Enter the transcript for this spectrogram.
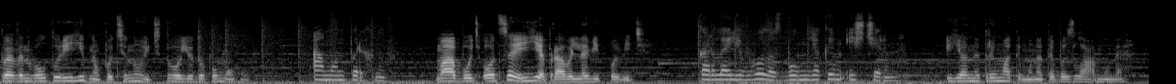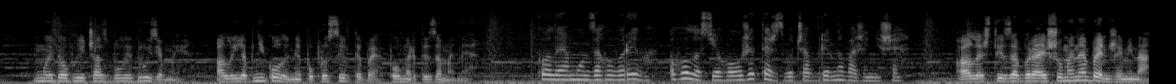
Певен Волтурі гідно поцінують твою допомогу. Амун пирхнув. Мабуть, оце і є правильна відповідь. Карлелів голос був м'яким і щирим. Я не триматиму на тебе зла, Амуне. Ми довгий час були друзями, але я б ніколи не попросив тебе померти за мене. Коли Амун заговорив, голос його уже теж звучав врівноваженіше. Але ж ти забираєш у мене Бенджаміна.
